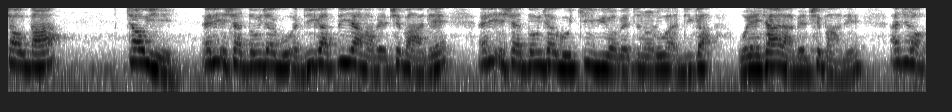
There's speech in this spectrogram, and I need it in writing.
ကြောက်သားကြောက်ရည်အဲ့ဒီအချက်၃ချက်ကိုအဓိကသိရမှာပဲဖြစ်ပါတယ်အဲ့ဒီအချက်၃ချက်ကိုကြည့်ပြီးတော့ပဲကျွန်တော်တို့ကအဓိကဝယ်ကြတာပဲဖြစ်ပါတယ်အဲ့ကြောင့်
